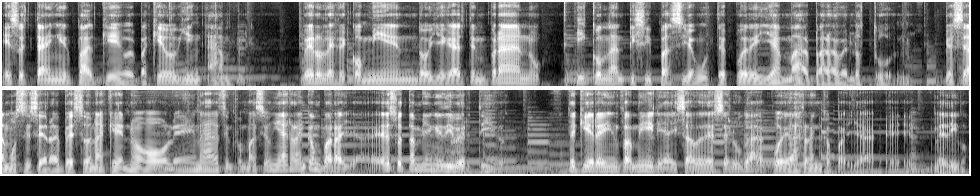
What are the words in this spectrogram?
Eso está en el parqueo, el parqueo es bien amplio. Pero les recomiendo llegar temprano y con anticipación usted puede llamar para ver los turnos. Que seamos sinceros, hay personas que no leen nada de esa información y arrancan para allá. Eso también es divertido usted quiere ir en familia y sabe de ese lugar, pues arranca para allá. Eh, le digo,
